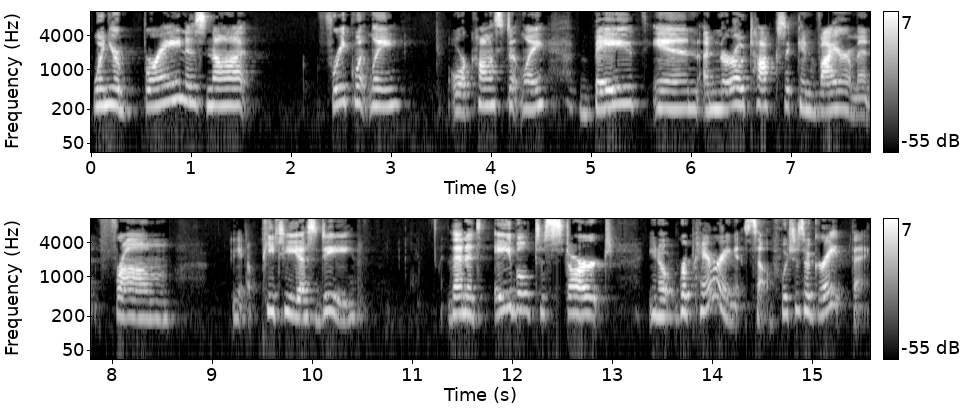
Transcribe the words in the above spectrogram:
when your brain is not frequently or constantly bathed in a neurotoxic environment from you know, PTSD, then it's able to start, you know, repairing itself, which is a great thing.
